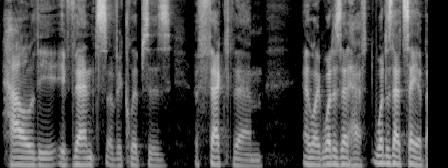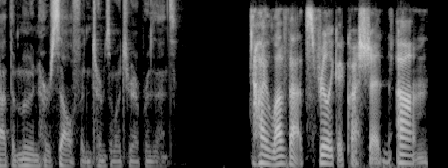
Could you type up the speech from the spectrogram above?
how the events of eclipses affect them and like what does that have what does that say about the moon herself in terms of what she represents I love that. It's a really good question. Um,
